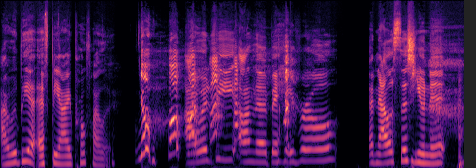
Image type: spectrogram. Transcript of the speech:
I would be an FBI profiler. No. I would be on the behavioral analysis unit. Oh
